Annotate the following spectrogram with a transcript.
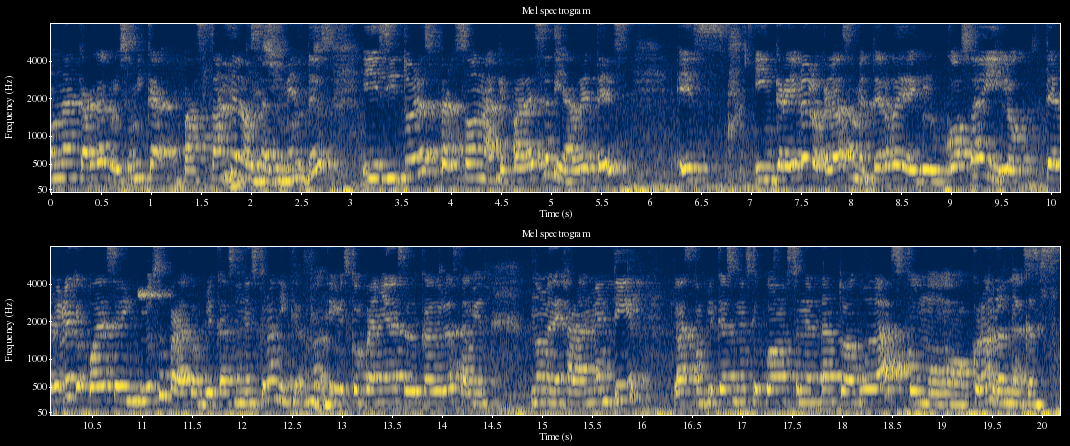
una carga glucémica bastante en los alimentos. Y si tú eres persona que padece diabetes, es increíble lo que le vas a meter de glucosa y lo terrible que puede ser incluso para complicaciones crónicas, ¿no? Y mis compañeras educadoras también no me dejarán mentir las complicaciones que podemos tener tanto agudas como crónicas. Crónicas.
